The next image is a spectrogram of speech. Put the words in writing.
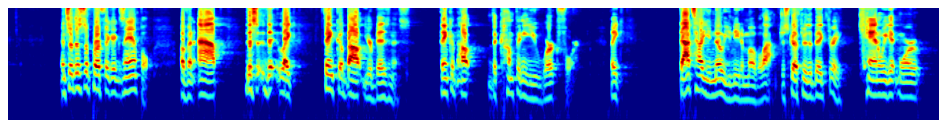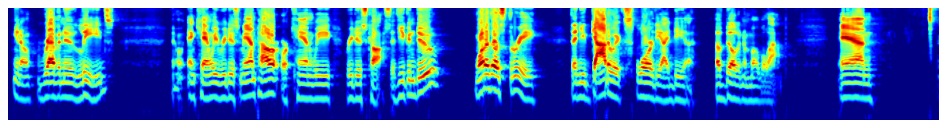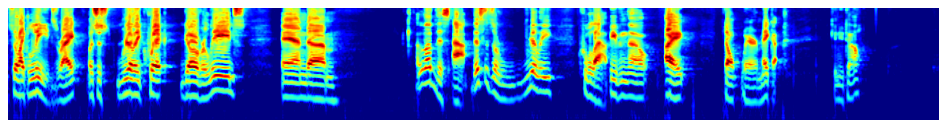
And so this is a perfect example of an app. This like think about your business. Think about the company you work for. Like that's how you know you need a mobile app. Just go through the big 3. Can we get more, you know, revenue leads? You know, and can we reduce manpower or can we reduce costs? If you can do one of those three, then you got to explore the idea of building a mobile app. And so, like leads, right? Let's just really quick go over leads. And um, I love this app. This is a really cool app, even though I don't wear makeup. Can you tell?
